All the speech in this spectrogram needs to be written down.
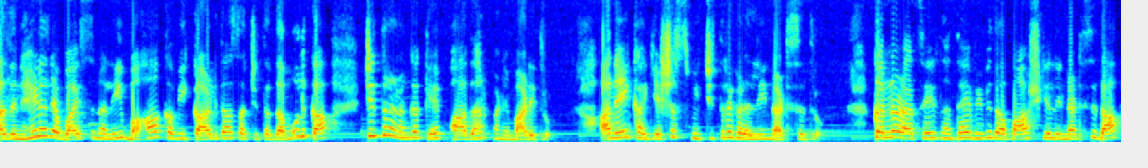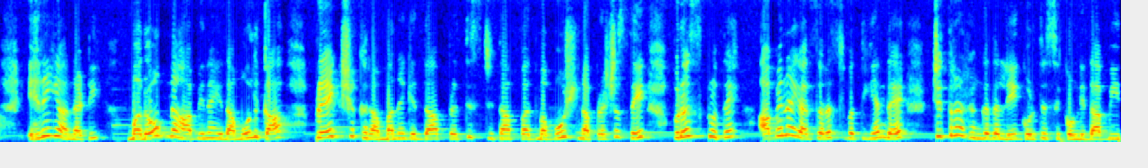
ಹದಿನೇಳನೇ ವಯಸ್ಸಿನಲ್ಲಿ ಮಹಾಕವಿ ಕಾಳಿದಾಸ ಚಿತ್ರದ ಮೂಲಕ ಚಿತ್ರರಂಗಕ್ಕೆ ಪಾದಾರ್ಪಣೆ ಮಾಡಿದ್ರು. ಅನೇಕ ಯಶಸ್ವಿ ಚಿತ್ರಗಳಲ್ಲಿ ನಟಿಸಿದ್ರು. ಕನ್ನಡ ಸೇರಿದಂತೆ ವಿವಿಧ ಭಾಷೆಯಲ್ಲಿ ನಟಿಸಿದ ಹಿರಿಯ ನಟಿ ಮನೋಜ್ಞ ಅಭಿನಯದ ಮೂಲಕ ಪ್ರೇಕ್ಷಕರ ಮನೆಗೆದ್ದ ಪ್ರತಿಷ್ಠಿತ ಪದ್ಮಭೂಷಣ ಪ್ರಶಸ್ತಿ ಪುರಸ್ಕೃತೆ ಅಭಿನಯ ಸರಸ್ವತಿ ಎಂದೇ ಚಿತ್ರರಂಗದಲ್ಲಿ ಗುರುತಿಸಿಕೊಂಡಿದ್ದ ಬಿ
